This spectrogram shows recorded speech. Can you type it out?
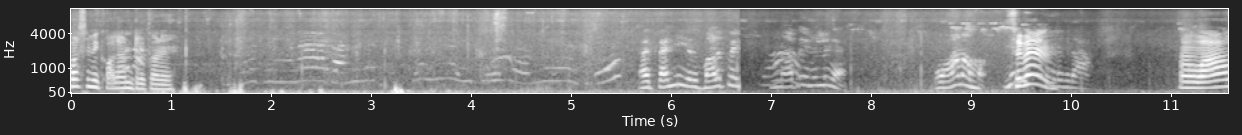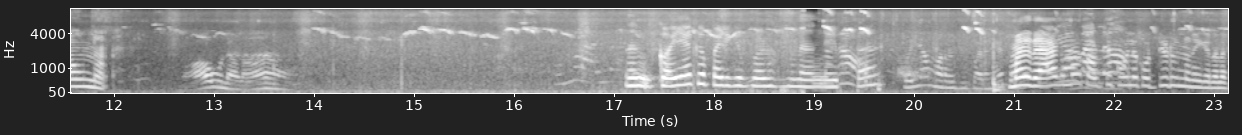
பசுமி காளான் இருக்கானே. அது தண்ணி அது மழை பெய்யும் அப்படியே நில்லுங்க. வானாமா. சிவன். எடுங்கடா ஆ வாவுண்ணா ஆவுனாடா கொய்யாக்க படிக்க போறோம் நாங்க இப்ப. கொய்யா மரம் இருக்கு பாருங்க. அம்மா இது வேகமா கட்டி கோயில கொட்டிடுன்னு நினைக்கிறேன் அந்த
